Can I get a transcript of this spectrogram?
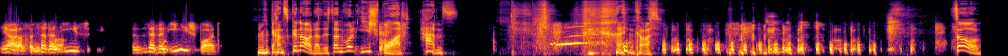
Ja, das, das ist ja dann e das ist ja dann E-Sport. Ganz genau, das ist dann wohl E-Sport, Hans. mein Gott. so.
